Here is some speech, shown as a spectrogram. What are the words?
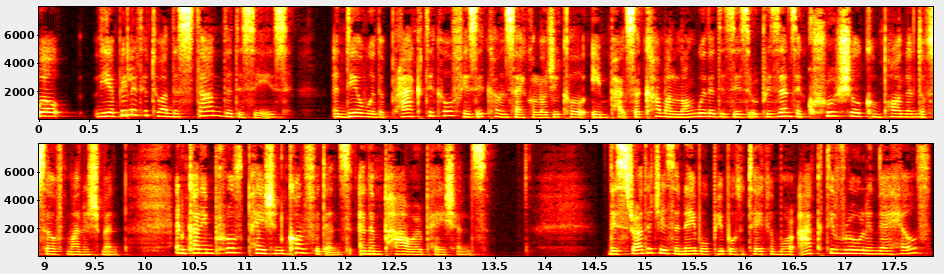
Well, the ability to understand the disease and deal with the practical, physical, and psychological impacts that come along with the disease represents a crucial component of self management and can improve patient confidence and empower patients. These strategies enable people to take a more active role in their health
